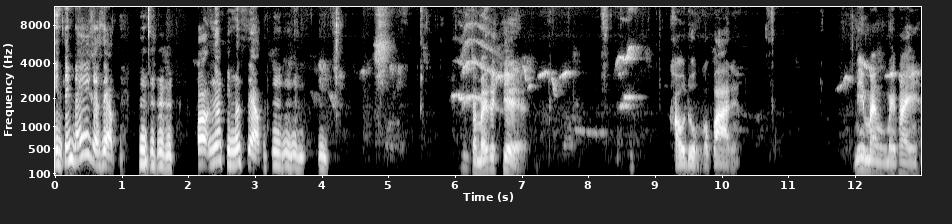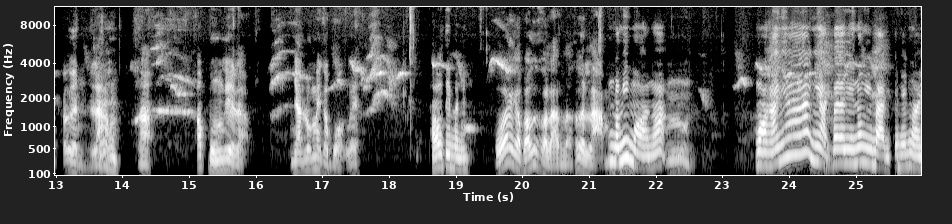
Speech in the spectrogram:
กินจังได้ก็แซ่บเพราะเนี่ยกินมันแซ่บสมัยตะเกียเขาดงเขาป้าเนี่ย นี่มังไม่ไผ่เขาเอิ้นหลามนะเขาปรุงที่แหละยัดลงในกระบอกเลยเขาตีบัดนโอ้ยกระเพราคือข้าวหลามนะเขาเอิ้นหลามมันบ่มีหมอเนาะอืมหมอหายากยากแต่อยังน้องอยู่บ้านกันเด็กหน่อย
